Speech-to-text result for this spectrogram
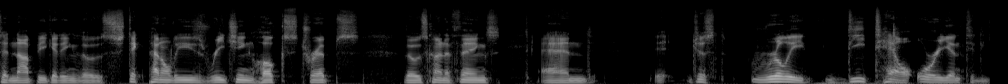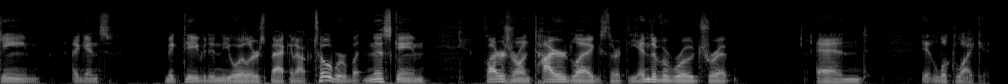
to not be getting those stick penalties, reaching hooks, trips, those kind of things and it just really detail oriented game against McDavid and the Oilers back in October. But in this game, Flyers are on tired legs. They're at the end of a road trip, and it looked like it.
